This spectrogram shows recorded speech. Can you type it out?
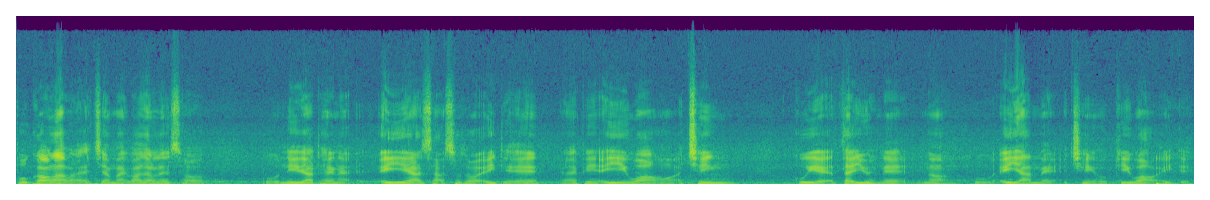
ပိုကောင်းလာပါတယ်ကျမ်းမိုင်ဘာကြောင့်လဲဆိုတော့ဟိုနေတာထိုင်တာအေးရအစားစောစောအိတ်တယ်ဒါပြင်အေးဝအောင်အချိန်ကိုယ့်ရဲ့အသက်အရွယ်နဲ့เนาะဟိုအိတ်ရမယ်အချိန်ကိုပြေးဝအောင်အိတ်တယ်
